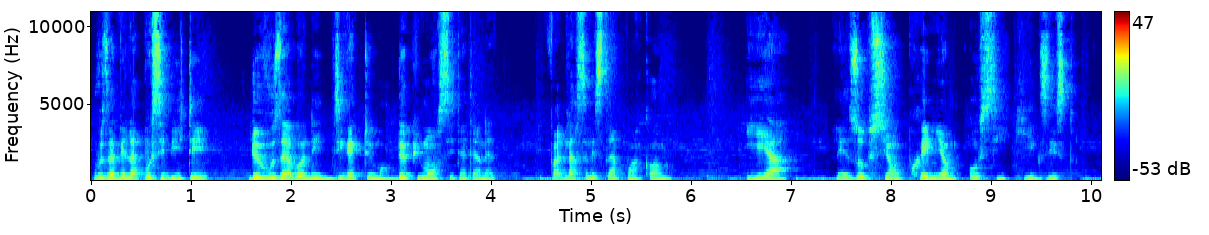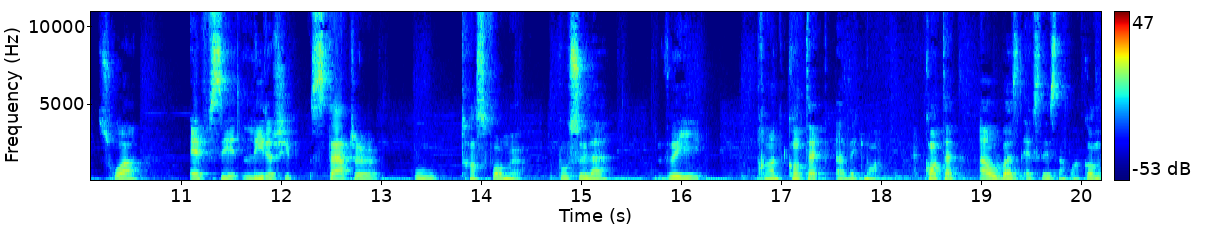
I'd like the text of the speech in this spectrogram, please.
Vous avez la possibilité de vous abonner directement depuis mon site internet fadlercelestin.com. Il y a les options premium aussi qui existent, soit FC Leadership Starter ou Transformer. Pour cela, veuillez prendre contact avec moi. Contact fcelestin.com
